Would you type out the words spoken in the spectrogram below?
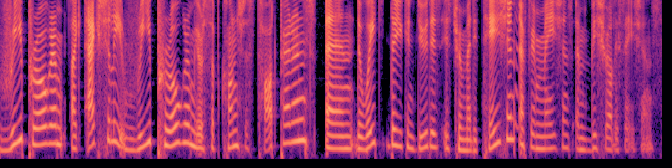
reprogram like actually reprogram your subconscious thought patterns. And the way that you can do this is through meditation affirmations and visualizations.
